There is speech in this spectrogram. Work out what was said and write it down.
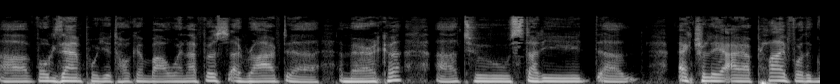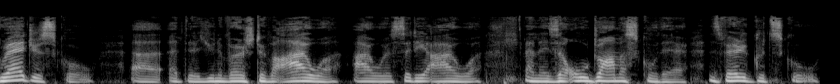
Uh, for example, you're talking about when I first arrived America to study. actually, I applied for the graduate school uh, at the University of Iowa, Iowa City, Iowa, and it's an old drama school there. It's a very good school.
